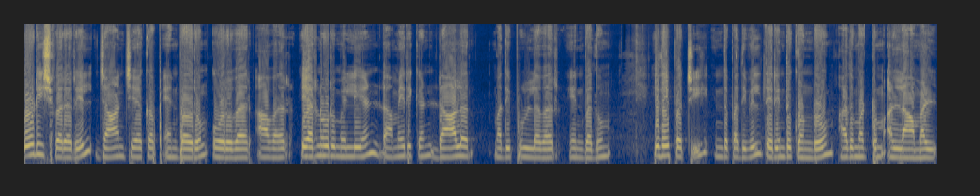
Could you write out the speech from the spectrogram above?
கோடீஸ்வரரில் ஜான் ஜேக்கப் என்பவரும் ஒருவர். அவர் இருநூறு மில்லியன் அமெரிக்கன் டாலர் மதிப்புள்ளவர் என்பதும் இதை பற்றி இந்த பதிவில் தெரிந்து கொண்டோம். அது மட்டும் அல்லாமல்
